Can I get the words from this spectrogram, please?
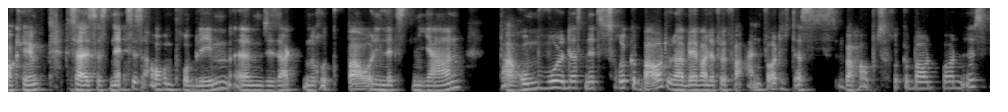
Okay, das heißt, das Netz ist auch ein Problem. Ähm, Sie sagten Rückbau in den letzten Jahren. Warum wurde das Netz zurückgebaut oder wer war dafür verantwortlich, dass es überhaupt zurückgebaut worden ist?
